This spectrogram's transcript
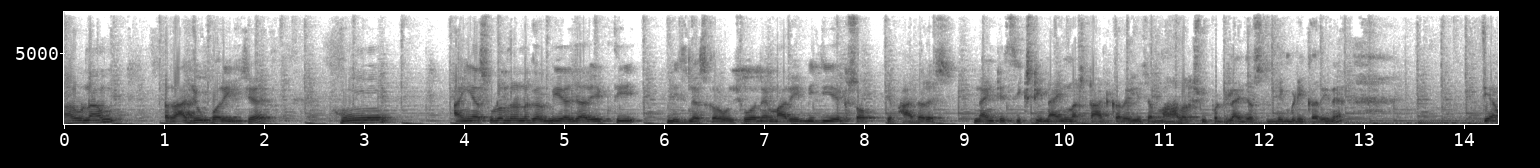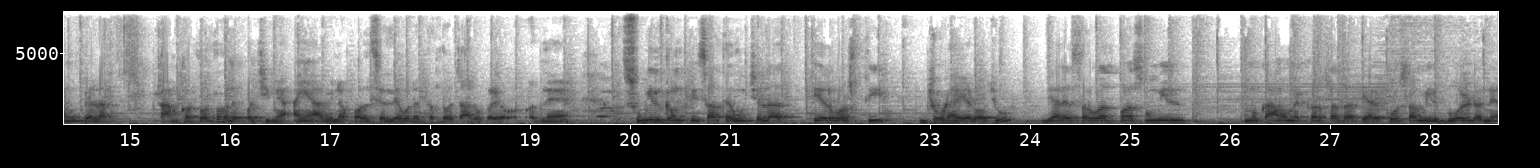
મારું નામ રાજુ પરીખ છે. હું અહીંયા સુરેન્દ્રનગર બે હજાર એકથી બિઝનેસ કરું છું અને મારી બીજી એક શોપ કે ફાધરે નાઇન્ટીન સિક્સટી નાઇનમાં સ્ટાર્ટ કરેલી છે, મહાલક્ષ્મી ફર્ટિલાઇઝર્સ લીંબડી કરીને. ત્યાં હું પહેલાં કામ કરતો હતો અને પછી મેં અહીંયા આવીને હોલસેલ લેવલે ધંધો ચાલુ કર્યો. અને સુમિલ કંપની સાથે હું છેલ્લા તેર વર્ષથી જોડાયેલો છું. જ્યારે શરૂઆતમાં સુમિલનું કામ અમે કરતા હતા, ત્યારે કોસામિલ ગોલ્ડ અને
